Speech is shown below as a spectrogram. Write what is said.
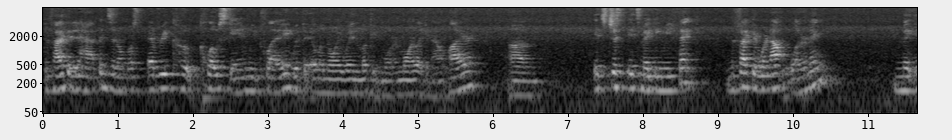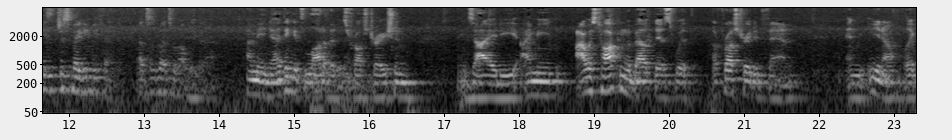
the fact that it happens in almost every co- close game we play, with the Illinois win looking more and more like an outlier, um, it's just it's making me think. And the fact that we're not learning ma- is just making me think. That's that's what I'll leave it at. I mean, I think it's a lot of it is frustration, anxiety. I mean, I was talking about this with a frustrated fan, and you know, like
